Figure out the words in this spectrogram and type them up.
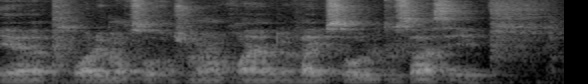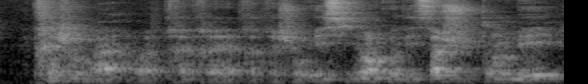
Et euh, pff, ouais, le morceau, franchement incroyable. Vibe Soul, tout ça, c'est. Très chaud. Ouais, ouais, très très très très chaud. Et sinon, à côté de ça, je suis tombé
